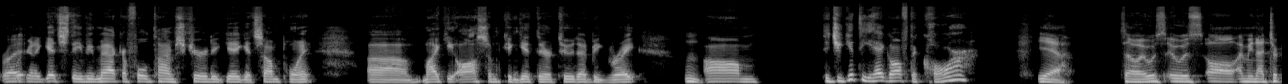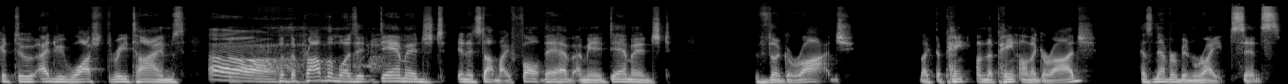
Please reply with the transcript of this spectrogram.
Right. We're going to get Stevie Mac a full time security gig at some point. Um, Mikey Awesome can get there too. That'd be great. Mm. Um, did you get the egg off the car? Yeah. So it was, it was all, I mean, I took it to, I had to be washed three times. Oh, But the problem was it damaged, and it's not my fault. They have, I mean, it damaged the garage. Like the paint on the paint on the garage has never been right since.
